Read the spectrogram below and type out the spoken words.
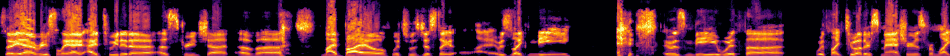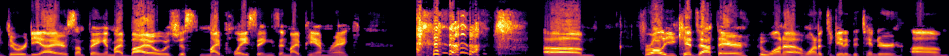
so yeah, recently I, I tweeted a, a screenshot of uh, my bio, which was just like it was like me it was me with uh with like two other smashers from like do or di or something, and my bio was just my placings and my PM rank. um, for all you kids out there who wanna wanted to get into Tinder, um,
